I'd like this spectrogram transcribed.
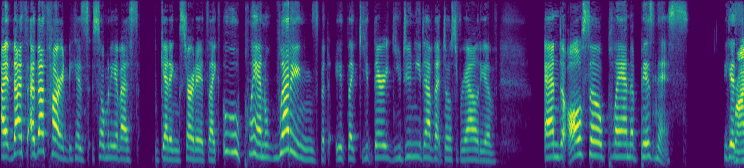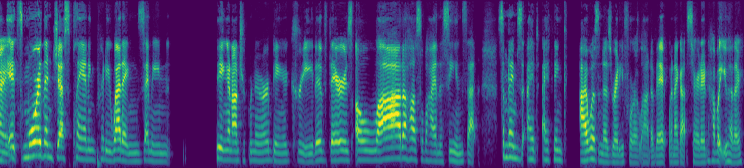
I, that's uh, that's hard because so many of us getting started it's like ooh plan weddings but it's like you, there you do need to have that dose of reality of and also plan a business because Right. it's more than just planning pretty weddings i mean being an entrepreneur being a creative there's a lot of hustle behind the scenes that sometimes i, I think i wasn't as ready for a lot of it when i got started how about you heather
